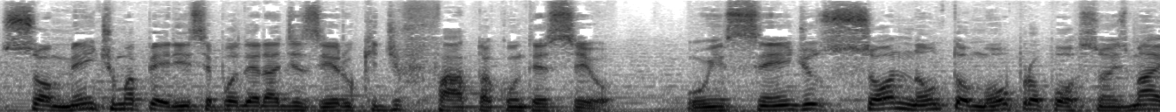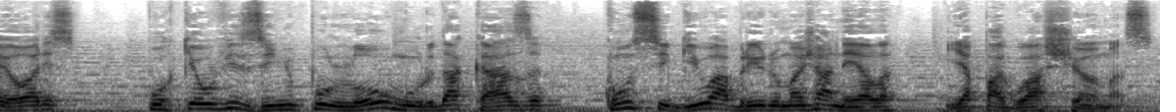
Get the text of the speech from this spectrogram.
somente uma perícia poderá dizer o que de fato aconteceu. O incêndio só não tomou proporções maiores porque o vizinho pulou o muro da casa, conseguiu abrir uma janela e apagou as chamas.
